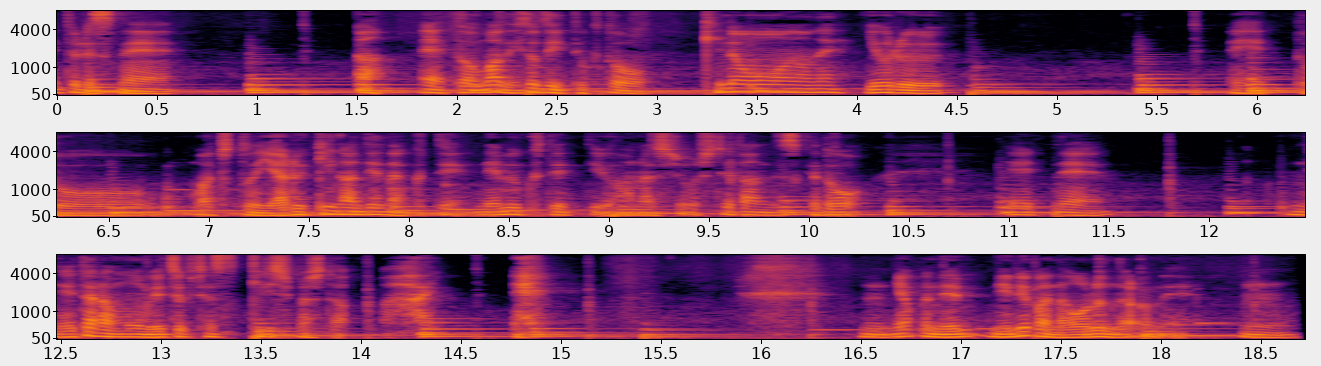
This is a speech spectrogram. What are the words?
えっとですねあえっとまず一つ言っておくと昨日のね夜、まあ、ちょっとやる気が出なくて、眠くてっていう話をしてたんですけど、えっ、ー、ね、寝たらもうめちゃくちゃすっきりしました。はい。うん、やっぱ寝寝れば治るんだろうね。うん。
